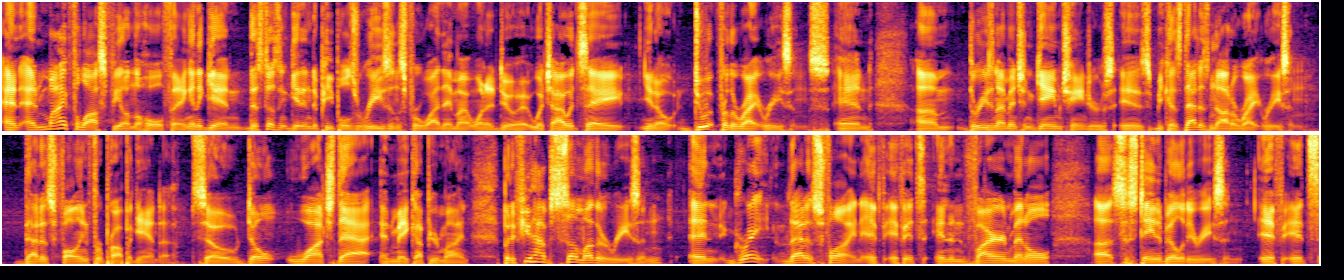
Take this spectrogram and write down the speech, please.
And and my philosophy on the whole thing, and again, this doesn't get into people's reasons for why they might want to do it, which I would say, you know, do it for the right reasons. And um, the reason I mentioned game changers is because that is not a right reason. That is falling for propaganda. So don't watch that and make up your mind. But if you have some other reason, and great, that is fine. If if it's an environmental uh, sustainability reason, if it's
